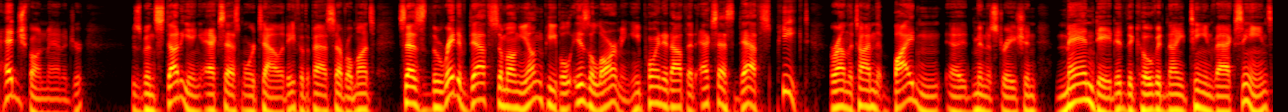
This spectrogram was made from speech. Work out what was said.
hedge fund manager, who's been studying excess mortality for the past several months, says the rate of deaths among young people is alarming. He pointed out that excess deaths peaked around the time that Biden administration mandated the COVID-19 vaccines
